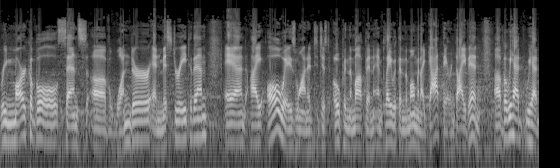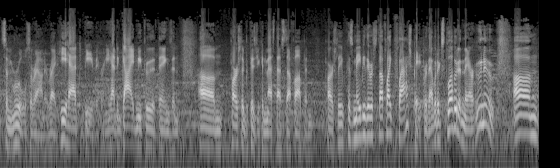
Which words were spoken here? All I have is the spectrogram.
remarkable sense of wonder and mystery to them. And I always wanted to just open them up and, and play with them the moment I got there and dive in. Uh, but we had we had some rules around it, right? He had to be there and he had to guide me through the things, and um, partially because you can mess that stuff up, and partially because maybe there was stuff like flash paper that would explode in there. Who knew? Um,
